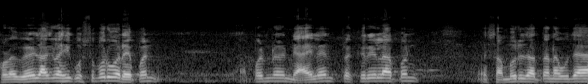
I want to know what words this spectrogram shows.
थोडा वेळ लागला ही गोष्ट बरोबर आहे पण आपण न्यायालयीन प्रक्रियेला आपण सामोरे जाताना उद्या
